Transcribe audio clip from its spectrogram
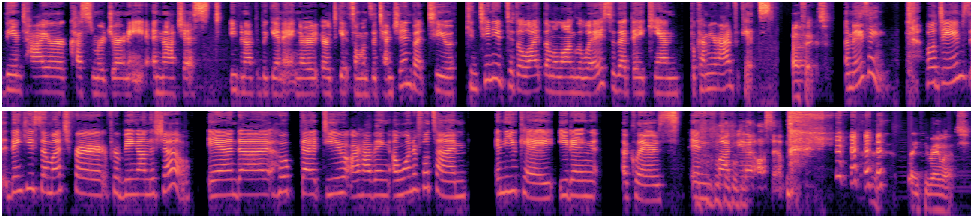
the entire customer journey and not just even at the beginning or, or to get someone's attention but to continue to delight them along the way so that they can become your advocates. Perfect. Amazing well james thank you so much for for being on the show and uh, hope that you are having a wonderful time in the UK eating eclairs in Latvia also. Thank you very much.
